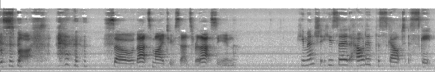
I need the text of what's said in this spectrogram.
the spot. so that's my two cents for that scene. he mentioned he said, "How did the scout escape?"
